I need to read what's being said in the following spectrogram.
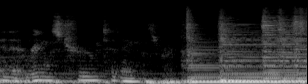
And it rings true today. That's right.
